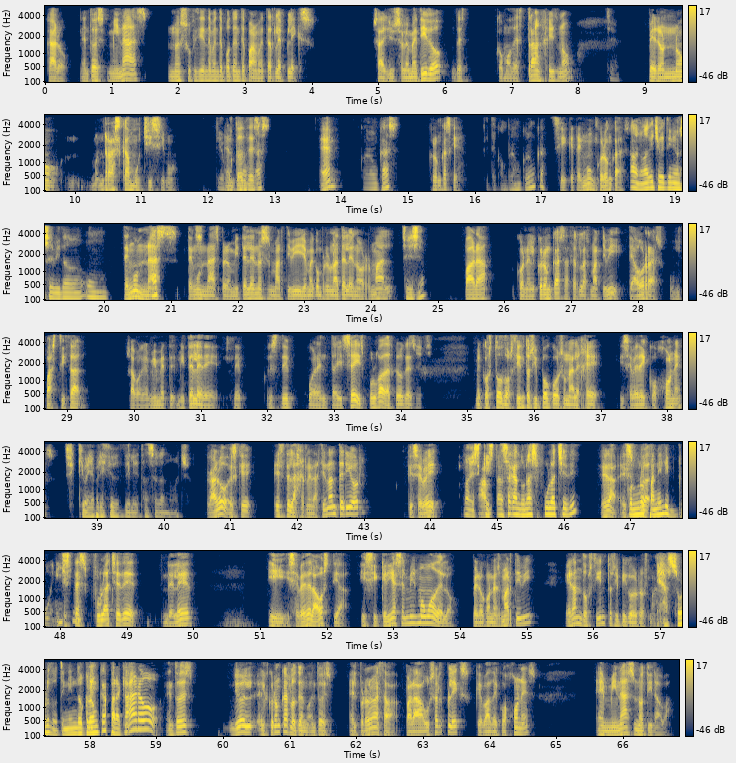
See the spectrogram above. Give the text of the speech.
Claro, entonces mi NAS no es suficientemente potente para meterle Plex. O sea, yo se lo he metido de- como de Strangis, ¿no? Sí. Pero no rasca muchísimo. Tío, Entonces-. ¿Eh? Chromecast. ¿Chromecast qué? Te compras un Chromecast. Sí, que tengo un Chromecast. Ah, no me ha dicho que tiene un servidor, un... Tengo un ¿NAS? Tengo un NAS, pero mi tele no es Smart TV. Yo me compré una tele normal Sí, sí. para, con el Chromecast, hacer la Smart TV. Te ahorras un pastizal. O sea, porque mi, mi tele de, de- es de 46 pulgadas, creo que es. Sí. Me costó 200 y poco, es una LG y se ve de cojones. Es que vaya precio de tele están sacando, macho. Claro, es que es de la generación anterior que se ve. No, es Ah, que están sacando unas Full HD Era, es con unos paneles esta buenísimos. es Full HD de LED y se ve de la hostia. Y si querías el mismo modelo, pero con Smart TV, eran 200 y pico euros más. Es absurdo, teniendo Chromecast, ¿para qué? Claro, entonces yo el, el Chromecast lo tengo. Entonces, el problema estaba, para usar Plex, que va de cojones, en mi NAS no tiraba,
